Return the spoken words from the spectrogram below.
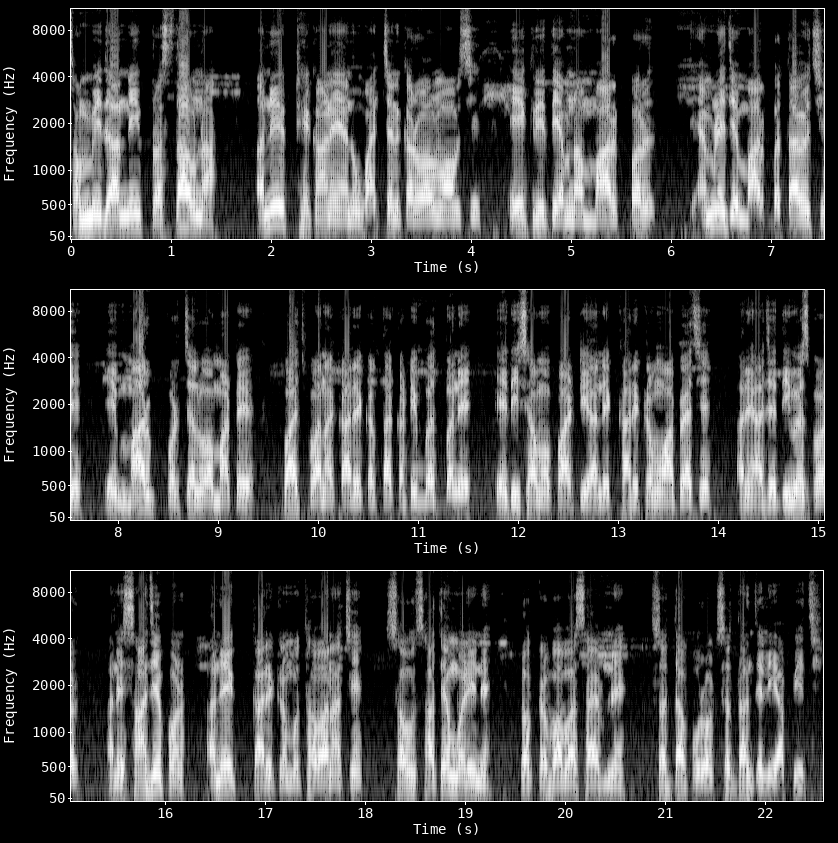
સંવિધાનની પ્રસ્તાવના અનેક ઠેકાણે એનું વાંચન કરવામાં આવશે. એક રીતે એમના માર્ગ પર, એમણે જે માર્ગ બતાવ્યો છે એ માર્ગ પર ચાલવા માટે ભાજપાના કાર્યકર્તા કટિબદ્ધ બને એ દિશામાં પાર્ટીએ અનેક કાર્યક્રમો આપ્યા છે અને આજે દિવસભર અને સાંજે પણ અનેક કાર્યક્રમો થવાના છે. સૌ સાથે મળીને ડૉક્ટર બાબા સાહેબને શ્રદ્ધાપૂર્વક શ્રદ્ધાંજલિ આપીએ છીએ.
